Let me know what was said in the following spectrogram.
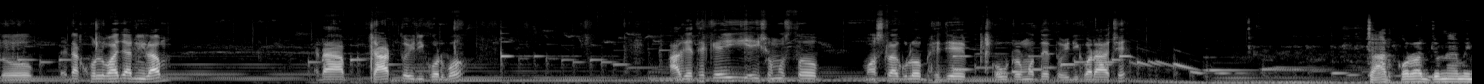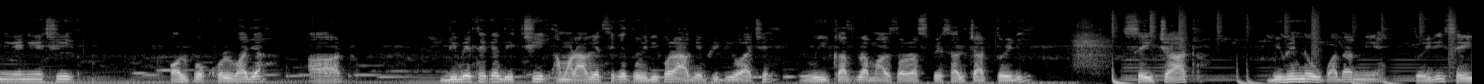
তো এটা খোল ভাজা নিলাম। একটা চাট তৈরি করব। আগে থেকেই এই সমস্ত মশলাগুলো ভেজে কৌটোর মধ্যে তৈরি করা আছে। চাট করার জন্য আমি নিয়ে নিয়েছি অল্প খোল ভাজা আর ডিবে থেকে দিচ্ছি আমার আগে থেকে তৈরি করা আগে ভিডিও আছে, রুই কাতলা মাছ ধরার স্পেশাল চাট তৈরি। সেই চাট বিভিন্ন উপাদান নিয়ে তৈরি, সেই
